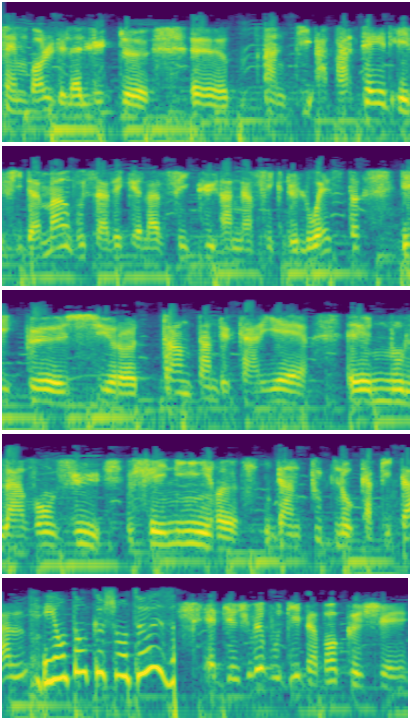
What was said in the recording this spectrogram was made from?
symbole de la lutte euh, anti-apartheid, évidemment. Vous savez qu'elle a vécu en Afrique de l'Ouest et que sur 30 ans de carrière, euh, nous l'avons vu venir euh, dans toutes nos capitales. Et en tant que chanteuse? Eh bien, je vais vous dire d'abord que j'ai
